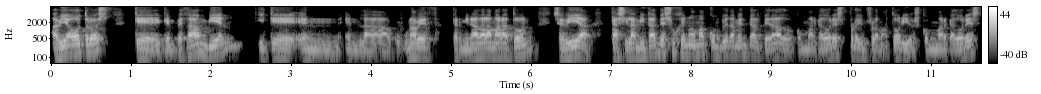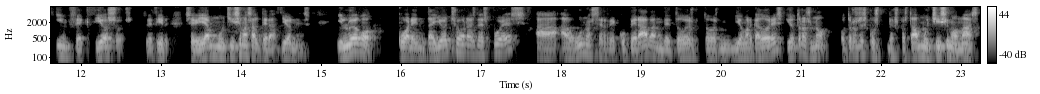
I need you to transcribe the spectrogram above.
Había otros que, empezaban bien y que en, la, una vez terminada la maratón se veía casi la mitad de su genoma completamente alterado, con marcadores proinflamatorios, con marcadores infecciosos. Es decir, se veían muchísimas alteraciones. Y luego 48 horas después, algunos se recuperaban de todos estos biomarcadores y otros no. Otros les, costaba muchísimo más.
